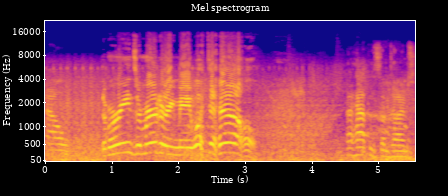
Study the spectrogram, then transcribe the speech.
Ow. The Marines are murdering me. What the hell? That happens sometimes.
